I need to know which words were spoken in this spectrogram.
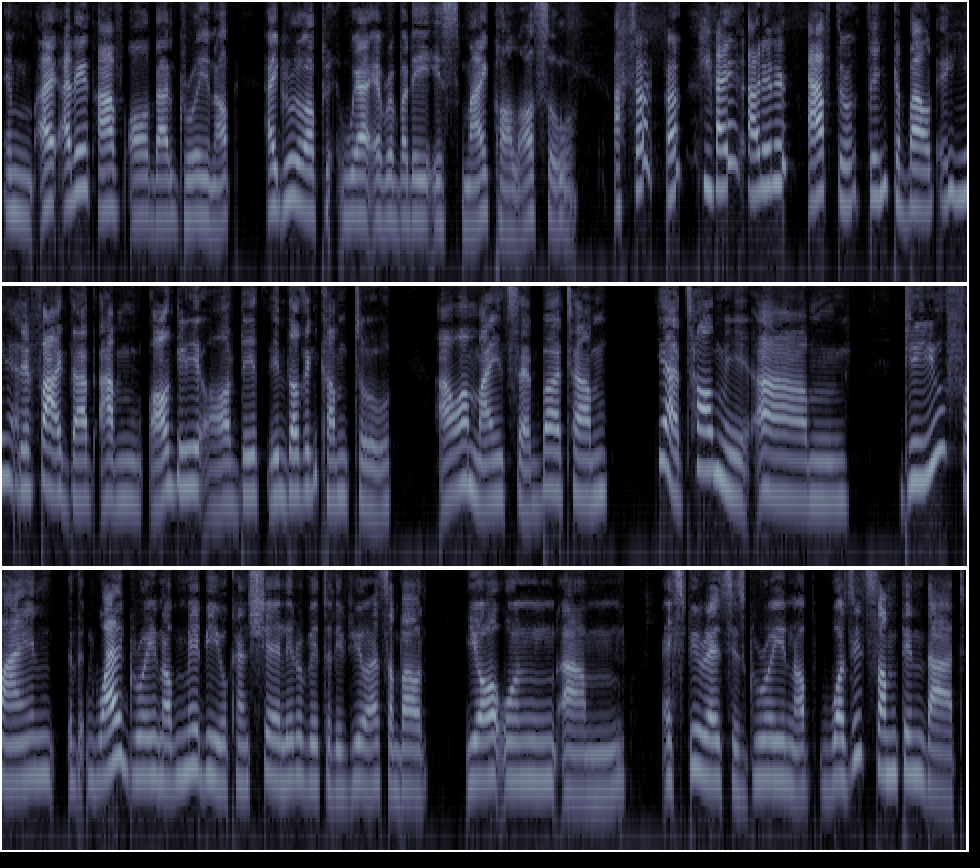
in I, I didn't have all that growing up. I grew up where everybody is my color, so I, I, I didn't have to think about yeah. the fact that I'm ugly or this. It doesn't come to our mindset. But um, yeah, tell me, um, do you find while growing up, maybe you can share a little bit to the viewers about your own um, experiences growing up? Was it something that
